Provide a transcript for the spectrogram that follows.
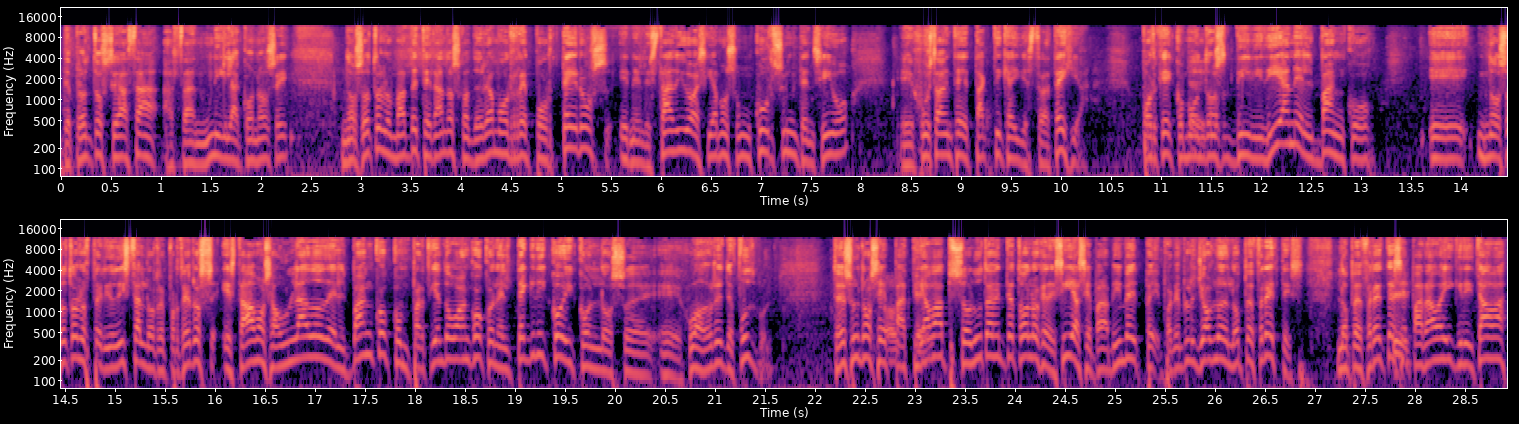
de pronto usted hasta, hasta ni la conoce. Nosotros los más veteranos cuando éramos reporteros en el estadio hacíamos un curso intensivo justamente de táctica y estrategia. Porque como nos dividían el banco, nosotros los periodistas, los reporteros, estábamos a un lado del banco compartiendo banco con el técnico y con los jugadores de fútbol. Entonces uno se pateaba absolutamente todo lo que decía. Se, para mí, por ejemplo, yo hablo de López Fretes. López Fretes se paraba y gritaba,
